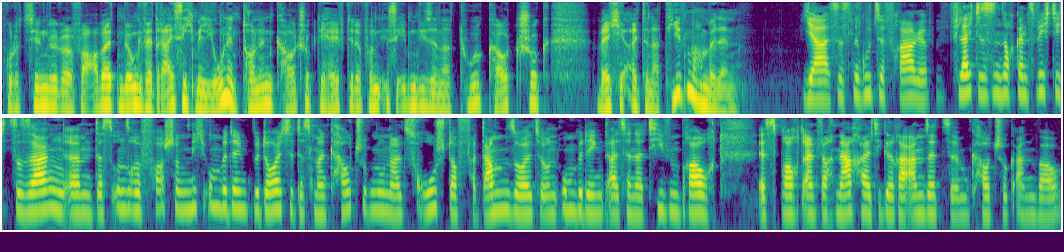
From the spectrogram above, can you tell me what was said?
produzieren wir oder verarbeiten wir ungefähr 30 Millionen Tonnen Kautschuk. Die Hälfte davon ist eben dieser Naturkautschuk. Welche Alternativen haben wir denn? Ja, es ist eine gute Frage. Vielleicht ist es noch ganz wichtig zu sagen, ähm, dass unsere Forschung nicht unbedingt bedeutet, dass man Kautschuk nun als Rohstoff verdammen sollte und unbedingt Alternativen braucht. Es braucht einfach nachhaltigere Ansätze im Kautschukanbau.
